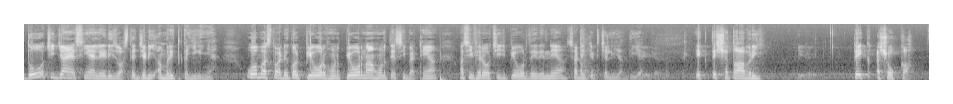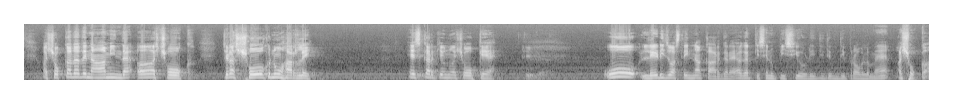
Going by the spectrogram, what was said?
ਦੋ ਚੀਜ਼ਾਂ ਐਸੀਆਂ ਲੇਡੀਜ਼ ਵਾਸਤੇ ਜਿਹੜੀ ਅੰਮ੍ਰਿਤ ਕਹੀ ਗਈਆਂ। ਉਹ ਬਸ ਤੁਹਾਡੇ ਕੋਲ ਪਿਓਰ ਹੋਣ ਪਿਓਰ ਨਾ ਹੋਣ ਤੇ ਅਸੀਂ ਬੈਠੇ ਆ। ਅਸੀਂ ਫਿਰ ਉਹ ਚੀਜ਼ ਪਿਓਰ ਦੇ ਦਿੰਨੇ ਆ ਸਾਡੀ ਕਿਟ ਚਲੀ ਜਾਂਦੀ ਹੈ ਇੱਕ ਤੇ ਸ਼ਤਾਵਰੀ ਤੇ ਇੱਕ ਅਸ਼ੋਕਾ। ਅਸ਼ੋਕਾ ਦਾ ਤੇ ਨਾਮ ਹੀ ਹੁੰਦਾ ਅਸ਼ੋਕ ਜਿਹੜਾ ਸ਼ੋਕ ਨੂੰ ਹਰ ਲੇ। ਇਸ ਕਰਕੇ ਉਹਨੂੰ ਅਸ਼ੋਕ ਕਿਹਾ। ਠੀਕ ਹੈ ਉਹ ਲੇਡੀਜ਼ ਵਾਸਤੇ ਇੰਨਾ ਕਾਰਗਰ ਹੈ ਅਗਰ ਕਿਸੇ ਨੂੰ ਪੀਸੀਓਡੀ ਦੀ ਦੀ ਪ੍ਰੋਬਲਮ ਹੈ ਅਸ਼ੋਕਾ।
